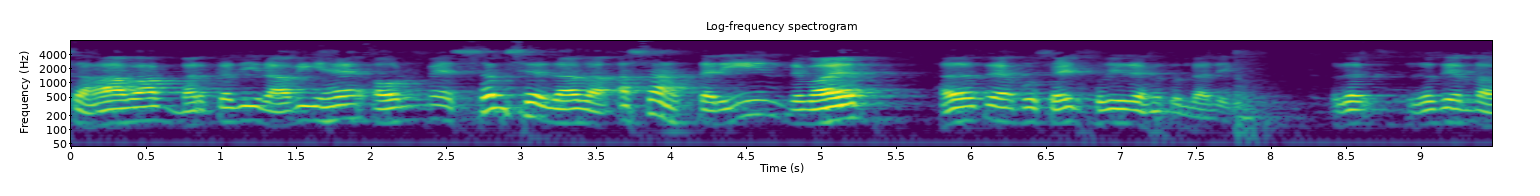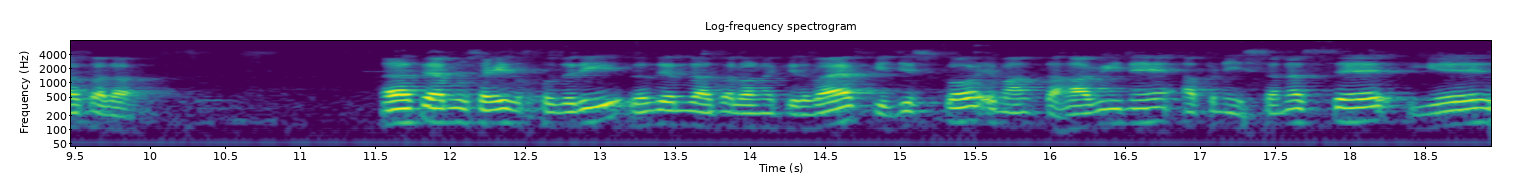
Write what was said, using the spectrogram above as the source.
صحابہ مرکزی راوی ہے اور ان میں سب سے زیادہ اصح ترین روایت حضرت ابو سعید خری رحمۃ اللہ علیہ رضی اللہ تعالی حضرت ابو سعید خدری رضی اللہ تعالیٰ عنہ کی روایت کی، جس کو امام صحابی نے اپنی صنعت سے یہ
